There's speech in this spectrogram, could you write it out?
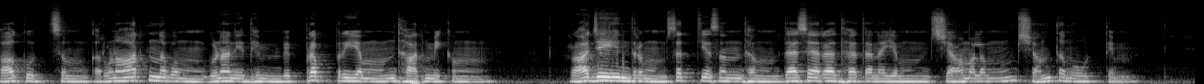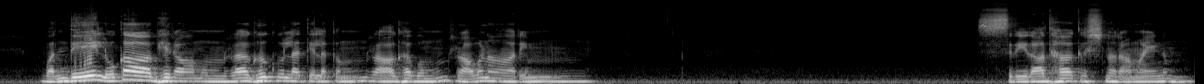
కాకుత్సం కరుణార్ణవం గుణనిధిం విప్రప్రియం ధార్మికం రాజేంద్రం సత్యసంధం దశరథతనయం శ్యామలం శాంతమూర్తిం వందే లోకాభిరామం రఘుకులతిలకం రాఘవం రావణారిం. శ్రీ రాధాకృష్ణ రామాయణం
